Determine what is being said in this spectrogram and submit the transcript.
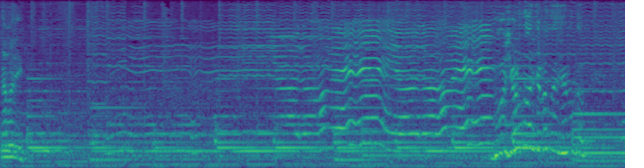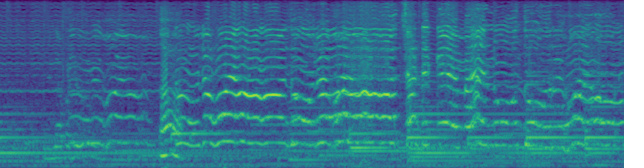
ਚਲੋ ਜੀ। ਦੂਰ ਹੋਇਆ ਦੂਰ ਹੋਇਆ ਛੱਡ ਕੇ ਮੈਨੂੰ ਦੂਰ ਹੋਇਆ।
